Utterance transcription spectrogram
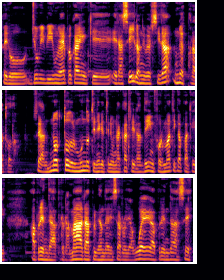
pero yo viví una época en que era así, la universidad no es para todos. O sea, no todo el mundo tiene que tener una carrera de informática para que aprenda a programar, aprenda a desarrollar web, aprenda a hacer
